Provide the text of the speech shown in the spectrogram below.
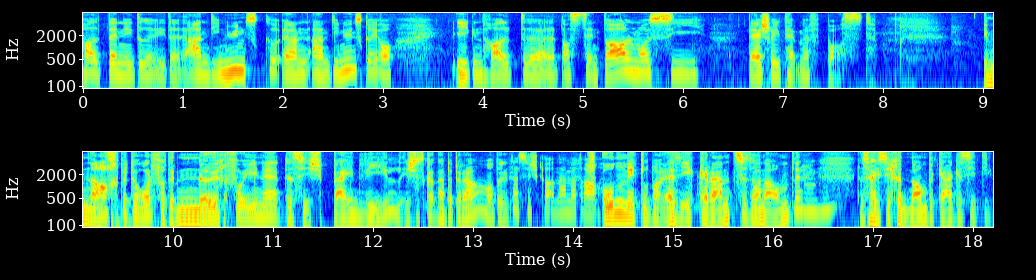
halt dann in der, in der Ende 90er, äh, Ende 90er Jahre irgend halt, äh, das zentral muss sein, den Schritt hat man verpasst. Im Nachbardorf oder Nähe von Ihnen, das ist Beinwil, ist das gerade nebenan? Oder? Das ist gerade nebenan. Ist unmittelbar, also ihr grenzt aneinander. Mhm. Das heisst, Sie können einander gegenseitig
